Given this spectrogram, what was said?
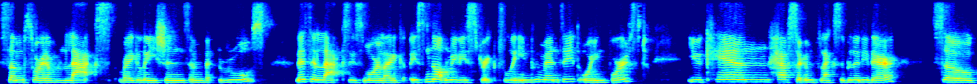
some sort of lax regulations and rules. Let's say lax is more like it's not really strictly implemented or enforced. You can have certain flexibility there. So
